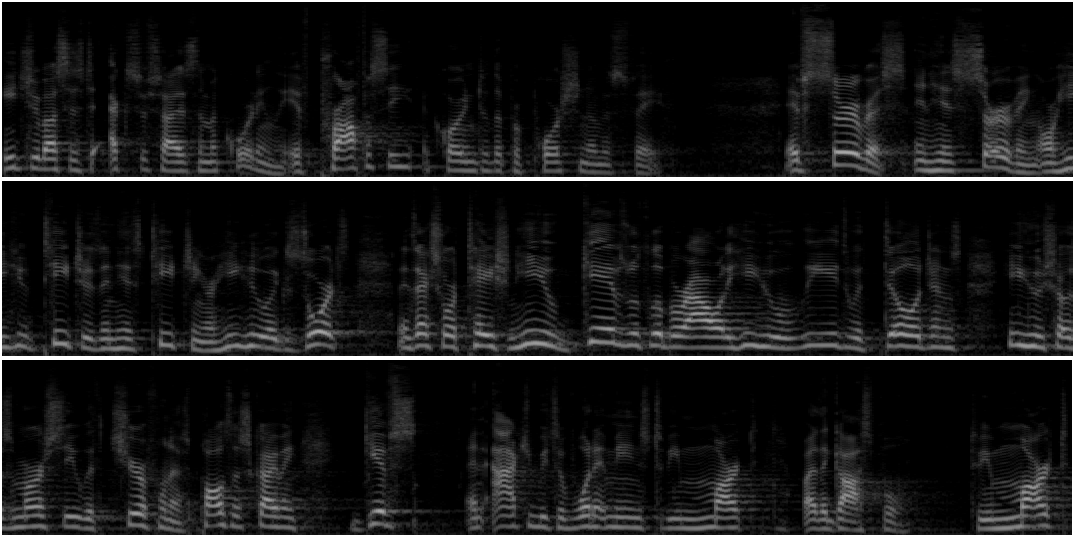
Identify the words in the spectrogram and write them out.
each of us is to exercise them accordingly. If prophecy, according to the proportion of his faith if service in his serving, or he who teaches in his teaching, or he who exhorts in his exhortation, he who gives with liberality, he who leads with diligence, he who shows mercy with cheerfulness. Paul's describing gifts and attributes of what it means to be marked by the gospel, to be marked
